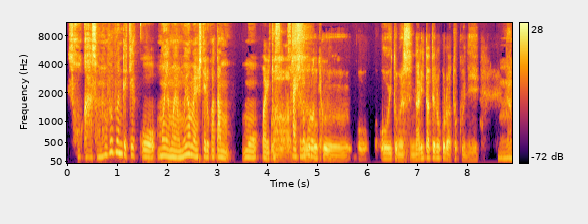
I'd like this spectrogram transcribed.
そうか、その部分で結構、もやもやもやもやしてる方も、もう割と最初の頃って。すごく多いと思いますし、成り立ての頃は特に、やっ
